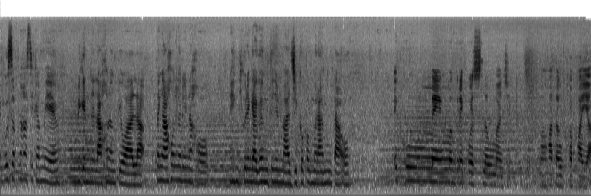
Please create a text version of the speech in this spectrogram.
Nag-usap na kasi kami eh. Bibigyan nila ako ng tiwala. Nangako na rin ako na hindi ko na gagamitin yung magic ko pag maraming tao. Eh kung may mag-request ng magic, makakatanggap ka kaya?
